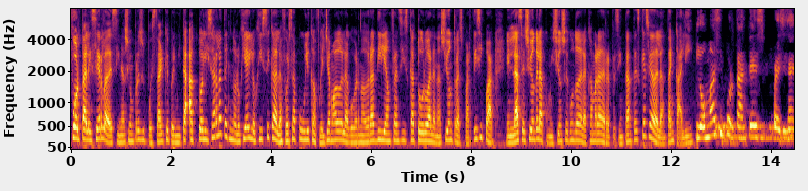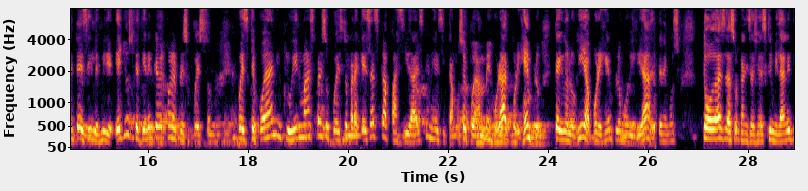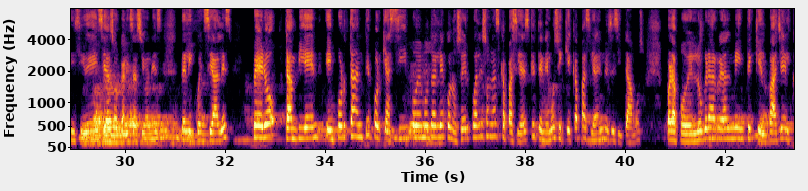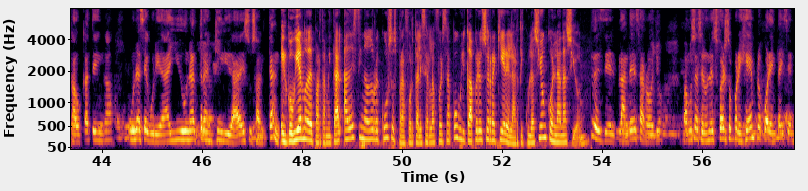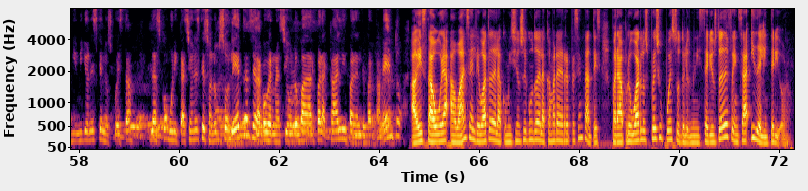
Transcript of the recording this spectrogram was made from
Fortalecer la destinación presupuestal que permita actualizar la tecnología y logística de la fuerza pública fue el llamado de la gobernadora Dilian Francisca Toro a la Nación tras participar en la sesión de la Comisión Segunda de la Cámara de Representantes que se adelanta en Cali. Lo más importante es precisamente decirles, mire, ellos que tienen que ver con el presupuesto, pues que puedan incluir más presupuesto para que esas capacidades que necesitamos se puedan mejorar. Por ejemplo, tecnología, por ejemplo, movilidad. Tenemos todas las organizaciones criminales, disidencias, organizaciones delincuenciales, pero también importante porque así podemos darle a conocer cuáles son las capacidades que tenemos y qué capacidades necesitamos para poder lograr realmente que el Valle del Cauca tenga una seguridad y una tranquilidad de sus habitantes. El gobierno departamental ha destinado recursos para fortalecer la fuerza pública, pero se requiere la articulación con la nación. Desde el plan de desarrollo vamos a hacer un esfuerzo, por ejemplo, 46 mil millones que nos cuesta las comunicaciones que son obsoletas, de la gobernación los va a dar para acá para el departamento. A esta hora avanza el debate de la Comisión Segunda de la Cámara de Representantes para aprobar los presupuestos de los Ministerios de Defensa y del Interior.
